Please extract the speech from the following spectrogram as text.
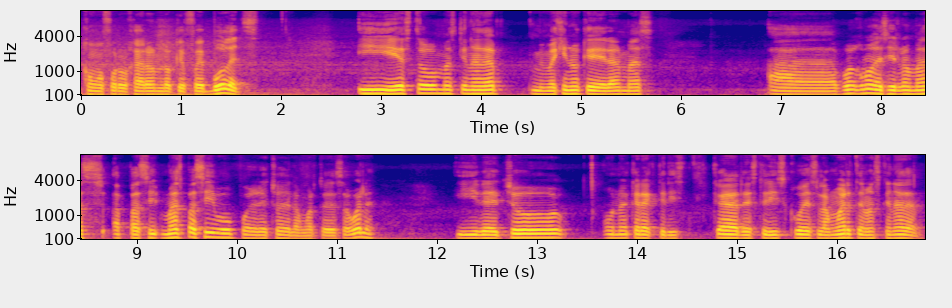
como forjaron lo que fue Bullets. Y esto más que nada me imagino que era más, uh, ¿cómo decirlo? Más, más pasivo por el hecho de la muerte de su abuela. Y de hecho una característica de este disco es la muerte más que nada.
